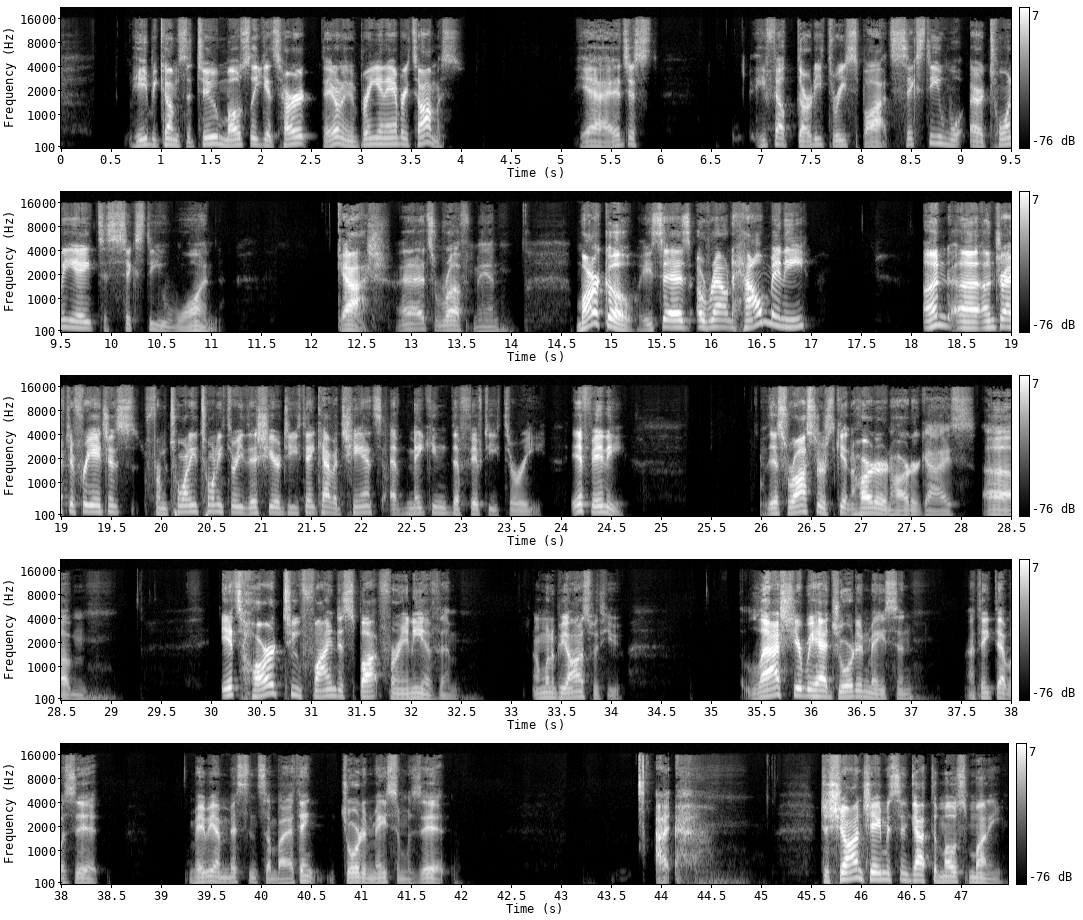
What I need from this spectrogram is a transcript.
he becomes the two. Moseley gets hurt. They don't even bring in Ambry Thomas. Yeah, it just he felt 33 spots, 60 or 28 to 61. Gosh, that's rough, man. Marco, he says, around how many un, uh, undrafted free agents from 2023 this year do you think have a chance of making the 53, if any? This roster is getting harder and harder, guys. Um, it's hard to find a spot for any of them. I'm going to be honest with you. Last year we had Jordan Mason. I think that was it. Maybe I'm missing somebody. I think Jordan Mason was it. I D'Shawn Jamison got the most money.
